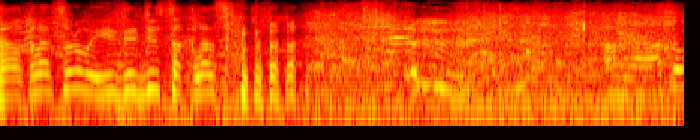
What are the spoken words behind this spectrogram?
Sa classroom, i-introduce sa class. Ang ato.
